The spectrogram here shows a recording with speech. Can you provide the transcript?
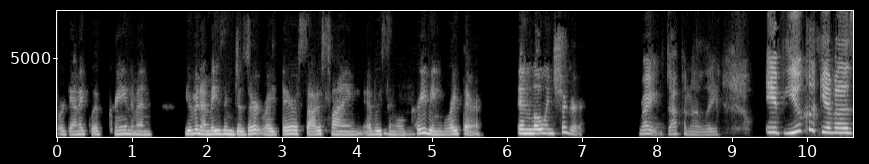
organic whipped cream. And you have an amazing dessert right there satisfying every single mm-hmm. craving right there. And low in sugar. Right definitely. If you could give us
